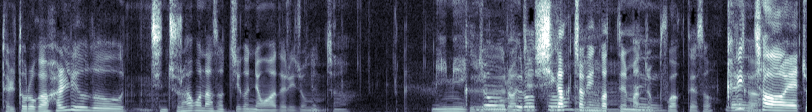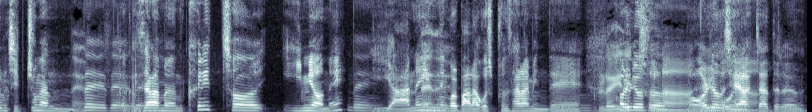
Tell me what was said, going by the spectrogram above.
델토로가 할리우드 진출하고 나서 찍은 영화들이 좀 그렇죠. 미미 그, 좀런 이제 그렇죠. 시각적인 아, 것들만 좀 네. 부각돼서 네. 크리처에 좀 집중한 네. 네, 네, 그러니까 그 네. 사람은 creature 이면에 네. 이 안에. 있는 걸 말하고 싶은 사람인데 음, 음. 헐리우드 2나 어, 헐리우드 제작자들은 음.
